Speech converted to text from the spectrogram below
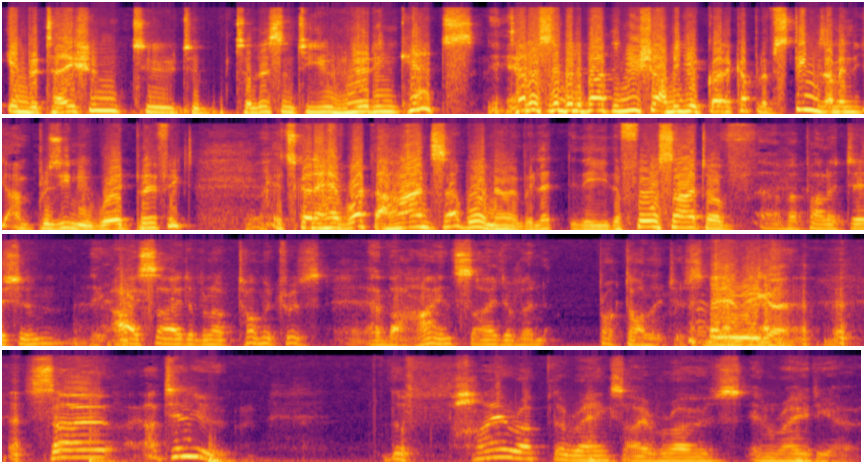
invitation to, to, to listen to you herding cats. Tell us a bit about the new show. I mean, you've got a couple of stings. I mean, I'm presuming word perfect. It's going to have what? The hindsight? Well, no, we let the, the foresight of. Of a politician, the eyesight of an optometrist, and the hindsight of an proctologist. There we go. so, I'll tell you, the higher up the ranks I rose in radio,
